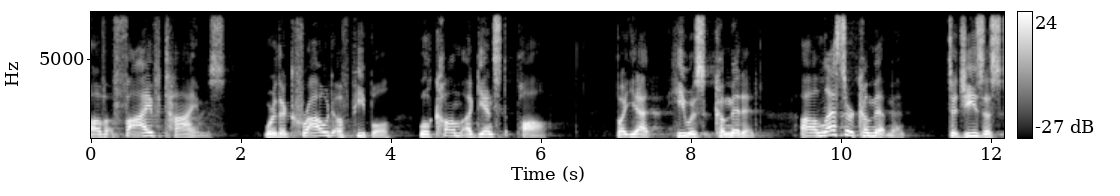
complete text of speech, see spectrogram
of five times where the crowd of people will come against Paul. But yet, he was committed. A lesser commitment to Jesus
